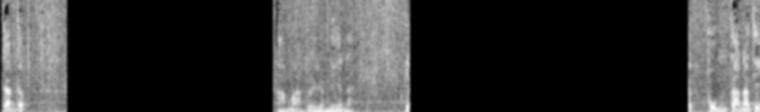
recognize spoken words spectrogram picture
าจารย์ครับามมากเลยเรื่องนี้นะแล้วผมฐานะที่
